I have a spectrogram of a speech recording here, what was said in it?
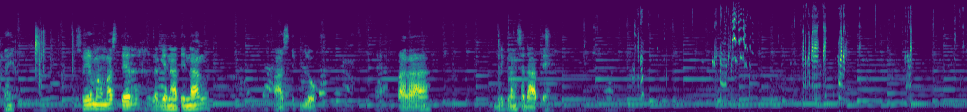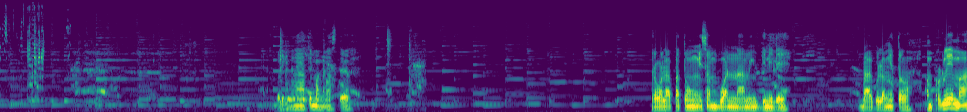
Okay. So, yung mga master, lagyan natin ng uh, stick glue. Para balik lang sa dati. Ayan, Balik na natin mga master. Pero wala pa tong isang buwan naming binili. Bago lang ito. Ang problema,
